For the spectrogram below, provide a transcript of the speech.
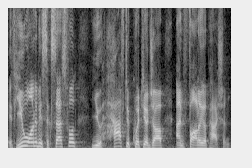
If you want to be successful, you have to quit your job and follow your passion.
